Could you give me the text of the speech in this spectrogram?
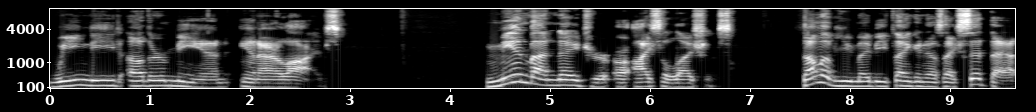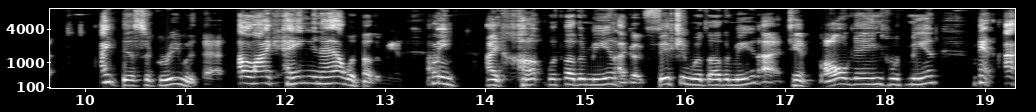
we need other men in our lives. Men by nature are isolationists. Some of you may be thinking as I said that, I disagree with that. I like hanging out with other men. I mean, I hunt with other men. I go fishing with other men. I attend ball games with men. Man, I,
